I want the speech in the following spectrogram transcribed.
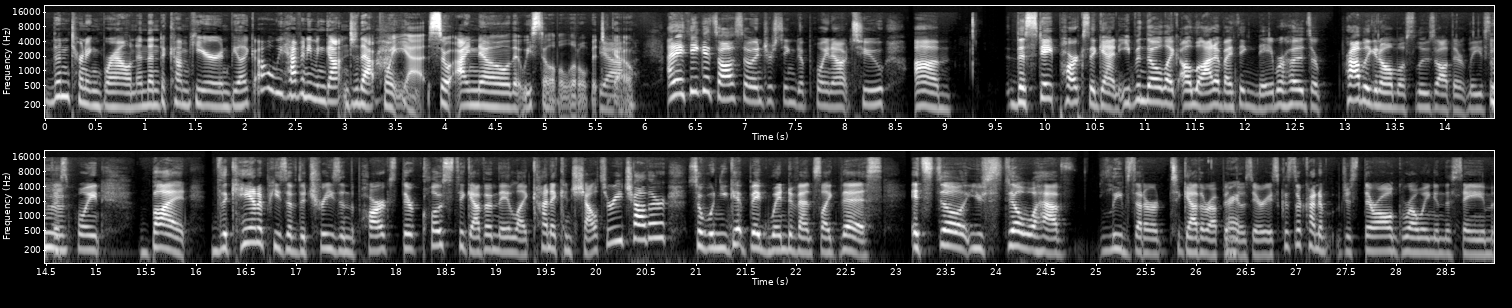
then turning brown, and then to come here and be like, oh, we haven't even gotten to that point yet. So I know that we still have a little bit Yeah. to go. And I think it's also interesting to point out too, um, the state parks again, even though like a lot of I think neighborhoods are probably gonna almost lose all their leaves at this point, but the canopies of the trees in the parks, they're close together and they like kind of can shelter each other. So when you get big wind events like this, it's still you still will have leaves that are together up in Right. those areas because they're kind of just they're all growing in the same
